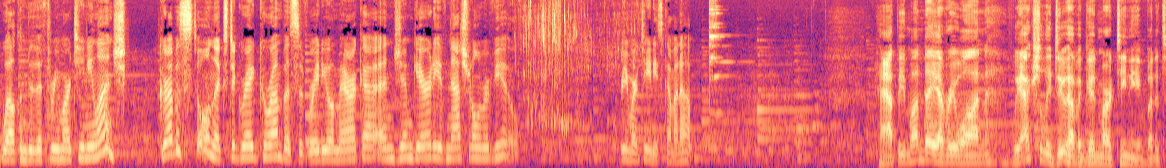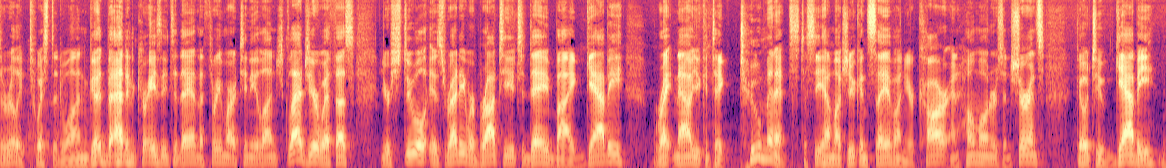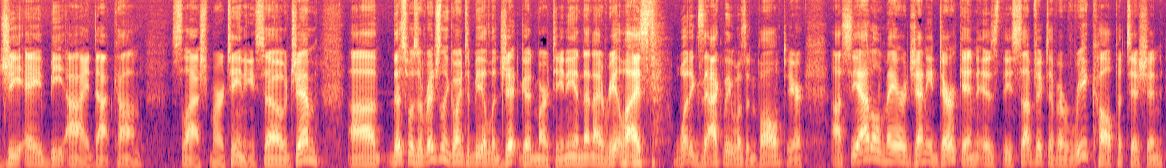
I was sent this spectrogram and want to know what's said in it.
Welcome to the Three Martini Lunch. Grab a stool next to Greg Corombos of Radio America and Jim Geraghty of National Review. Three martinis coming up. Happy Monday, everyone. We actually do have a good martini, but it's a really twisted one. Good, bad, and crazy today on the Three Martini Lunch. Glad you're with us. Your stool is ready. We're brought to you today by Gabi. Right now, you can take two minutes to see how much you can save on your car and homeowner's insurance. Go to Gabi, G A B I dot com slash martini. So, Jim, uh, this was originally going to be a legit good martini, and then I realized what exactly was involved here. Uh, Seattle Mayor Jenny Durkan is the subject of a recall petition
